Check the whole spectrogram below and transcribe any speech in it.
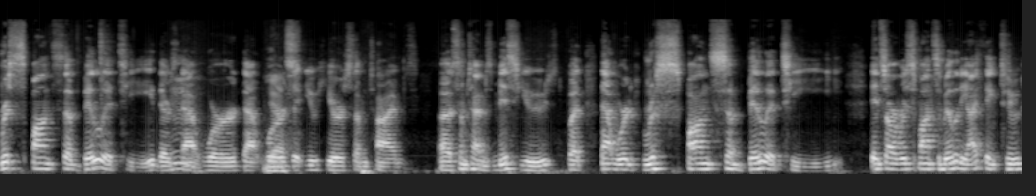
responsibility. There's mm. that word, that word yes. that you hear sometimes, uh, sometimes misused, but that word responsibility. It's our responsibility, I think, to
